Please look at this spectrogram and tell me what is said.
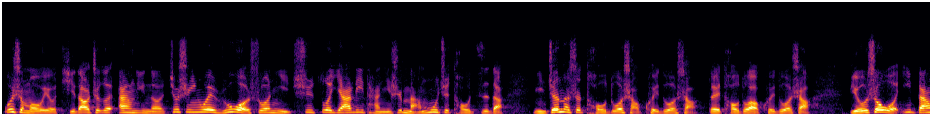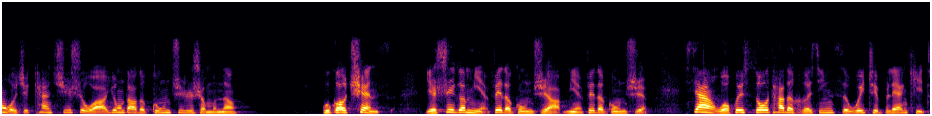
为什么我有提到这个案例呢？就是因为如果说你去做压力塔，你是盲目去投资的，你真的是投多少亏多少，对，投多少亏多少。比如说我一般我去看趋势，我要用到的工具是什么呢？Google Trends 也是一个免费的工具啊，免费的工具。像我会搜它的核心词 Witty Blanket，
